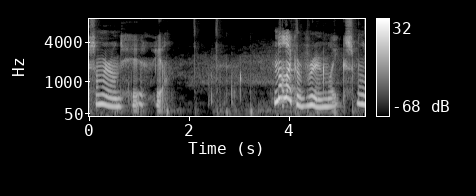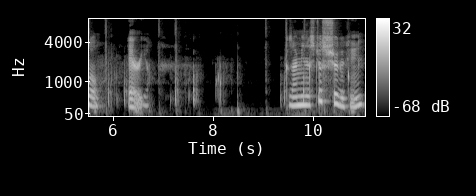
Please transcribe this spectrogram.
somewhere around here. Yeah. Not like a room, like small area. Because I mean, it's just sugarcane.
